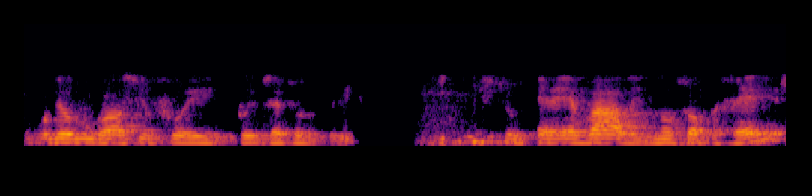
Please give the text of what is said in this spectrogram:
o modelo de negócio foi, foi o setor do turismo. E isto é, é válido não só para férias,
